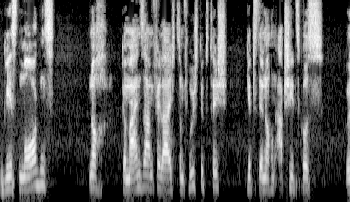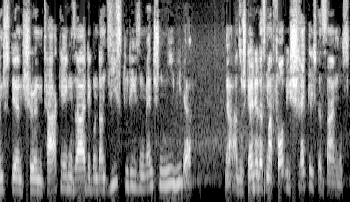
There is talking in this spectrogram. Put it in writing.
Du gehst morgens noch gemeinsam vielleicht zum Frühstückstisch gibst dir noch einen Abschiedskuss, wünschst dir einen schönen Tag gegenseitig und dann siehst du diesen Menschen nie wieder. Ja, also stell dir das mal vor, wie schrecklich das sein muss.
